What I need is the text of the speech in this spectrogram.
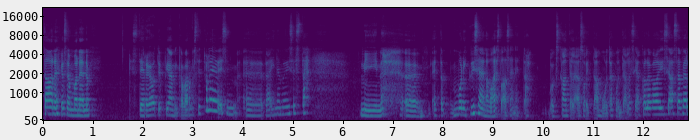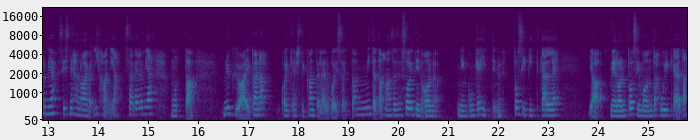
tää on ehkä semmonen stereotypia, mikä varmasti tulee esim. Väinämöisestä. Niin, että moni kyseenalaistaa sen, että voiko kanteleilla soittaa muuta kuin tällaisia kalevalaisia sävelmiä. Siis nehän on aivan ihania sävelmiä, mutta nykyaikana oikeasti kanteleella voi soittaa mitä tahansa. Se soitin on niin kuin kehittynyt tosi pitkälle ja meillä on tosi monta huikeata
